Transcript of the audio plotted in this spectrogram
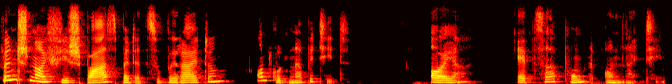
wünschen euch viel Spaß bei der Zubereitung und guten Appetit. Euer etza.online-Team.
